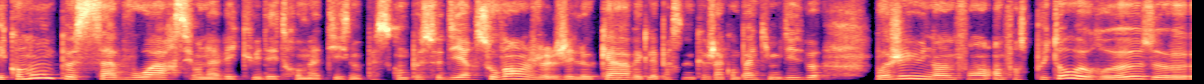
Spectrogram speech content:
Et comment on peut savoir si on a vécu des traumatismes? Parce qu'on peut se dire, souvent, j'ai le cas avec les personnes que j'accompagne qui me disent, bah, moi j'ai eu une enfance plutôt heureuse. Euh,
